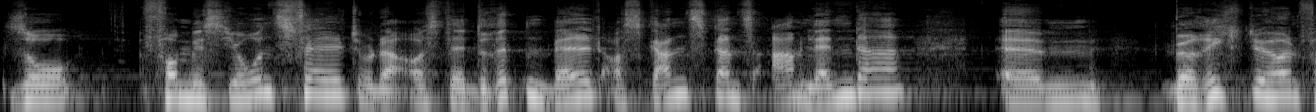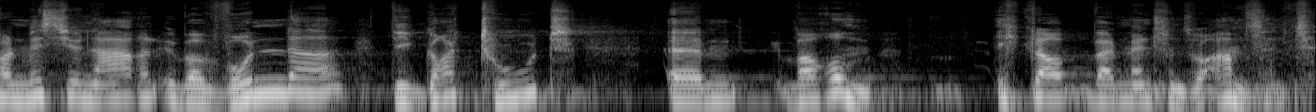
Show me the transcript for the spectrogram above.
so vom Missionsfeld oder aus der dritten Welt, aus ganz, ganz armen Ländern, ähm, Berichte hören von Missionaren über Wunder, die Gott tut. Ähm, warum? Ich glaube, weil Menschen so arm sind.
